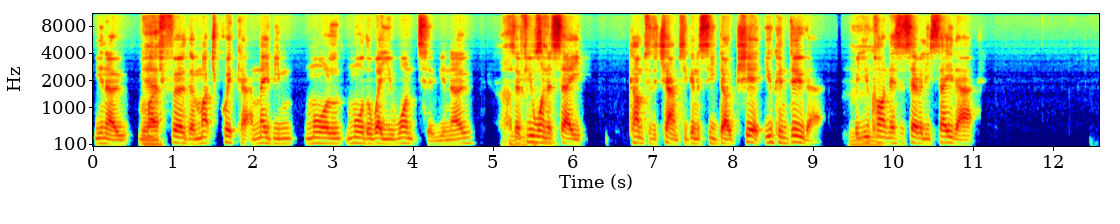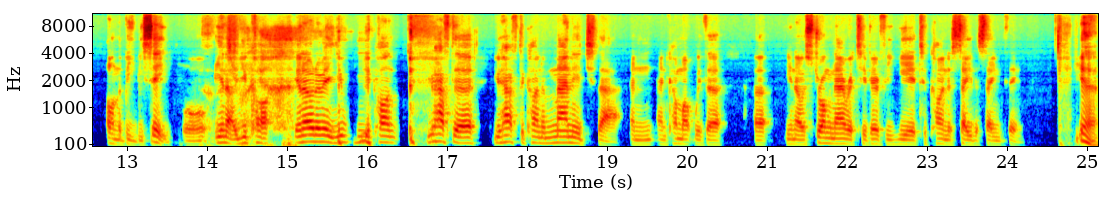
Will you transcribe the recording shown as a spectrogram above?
you know Yeah. much further much quicker and maybe more more the way you want to you know so if you want to say come to the champs you're going to see dope shit you can do that but you Mm. can't necessarily say that on the BBC or No, you know that's you can't you know what I mean you you can't you have to you have to kind of manage that and and come up with a, you know a strong narrative every year to kind of say the same thing Yeah,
